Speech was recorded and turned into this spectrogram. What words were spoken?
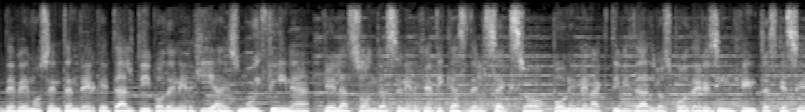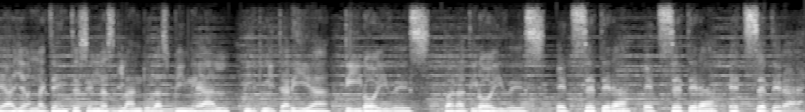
Debemos entender que tal tipo de energía es muy fina, que las ondas energéticas del sexo ponen en actividad los poderes ingentes que se hallan latentes en las glándulas pineal, pituitaria, tiroides, paratiroides, etcétera, etcétera, etcétera.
